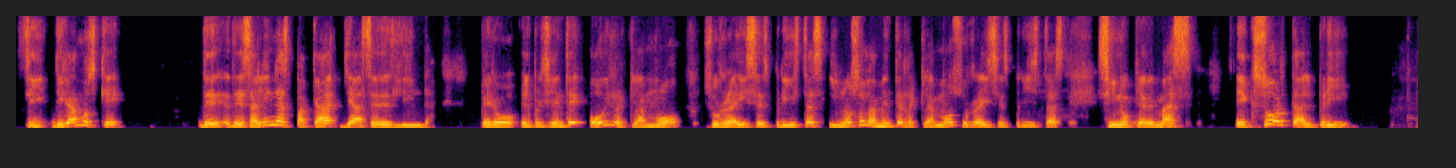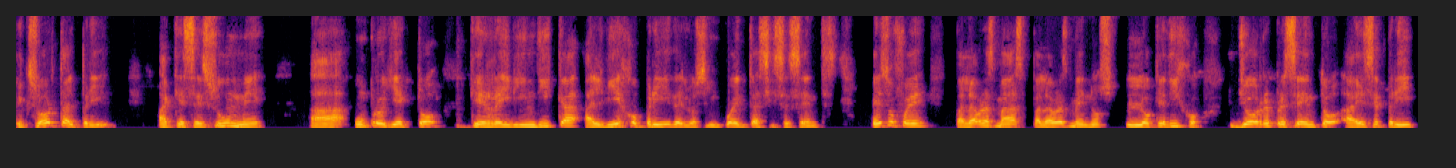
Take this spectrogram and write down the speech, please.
Sí, digamos que de, Salinas para acá ya se deslinda, pero el presidente hoy reclamó sus raíces priistas y no solamente reclamó sus raíces priistas, sino que además exhorta al PRI exhorta al PRI a que se sume a un proyecto que reivindica al viejo PRI de los 50 y 60. Eso fue, palabras más, palabras menos, lo que dijo. Yo represento a ese PRI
